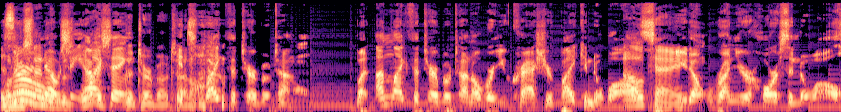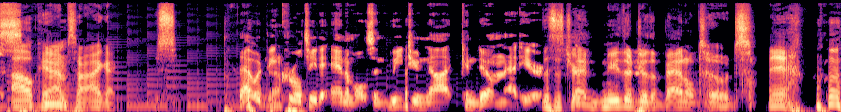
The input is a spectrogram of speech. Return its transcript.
Is Well, there? he no, it was see, I like was saying the turbo tunnel. It's like the turbo tunnel. But unlike the turbo tunnel where you crash your bike into walls, Okay. you don't run your horse into walls. Ah, okay, Hmm. I'm sorry. I got. That would be Yeah. cruelty to animals, and we do not condone that here. This is true. And neither do the battle toads. Yeah.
